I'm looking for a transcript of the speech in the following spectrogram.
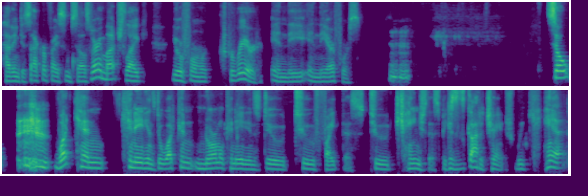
having to sacrifice themselves very much like your former career in the in the Air Force. Mm-hmm. So what can Canadians do? What can normal Canadians do to fight this, to change this? Because it's got to change. We can't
